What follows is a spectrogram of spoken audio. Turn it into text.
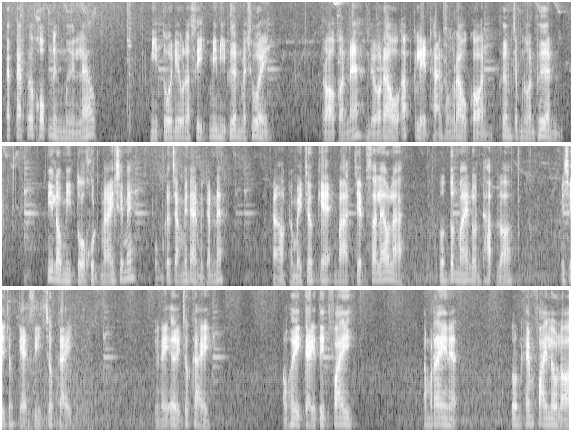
แป๊บๆก็ครบหนึ่งหมื่นแล้ว มีตัวเดียวละสิไม่มีเพื่อนมาช่วย รอก่อนนะ เดี๋ยวเราอัปเกรดฐานของเราก่อนเพิ่มจำนวนเพื่อน นี่เรามีตัวขุดไม้ใช่ไหมผมก็จำไม่ได้เหมือนกันนะอ้าวทำไมเจ้าแกะบาดเจ็บซะแล้วล่ะโดนต้นไม้หล่นทับเหรอ ไม่ใช่เจ้าแกะสิเจ้าไก่ อยู่ไหนเอ่ยเจ้าไก่ เอาเฮ้ยไก่ติดไฟทำอะไรเนี่ยโดนแคมไฟเราเหรอ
